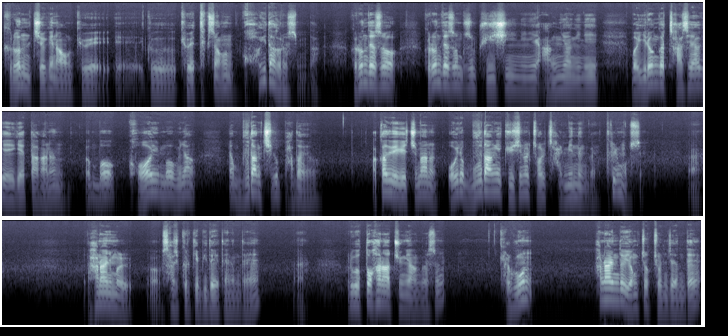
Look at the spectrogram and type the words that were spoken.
그런 지역에 나온 교회 에, 그 교회 특성은 거의 다 그렇습니다. 그런 데서 그런 데서 무슨 귀신이니 악령이니 뭐 이런 것 자세하게 얘기했다가는 뭐 거의 뭐 그냥 그냥 무당 취급 받아요. 아까도 얘기했지만은 오히려 무당이 귀신을 절 잘 믿는 거예요. 틀림없어요. 예. 하나님을 어, 사실 그렇게 믿어야 되는데 그리고 또 하나 중요한 것은 결국은 하나님도 영적 존재인데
